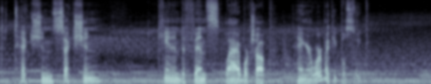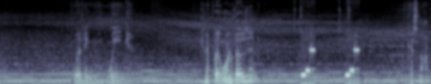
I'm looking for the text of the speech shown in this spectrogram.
detection section, cannon defense, lab, workshop, hangar. Where do my people sleep? Living wing. Can I put one of those in? I guess not.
